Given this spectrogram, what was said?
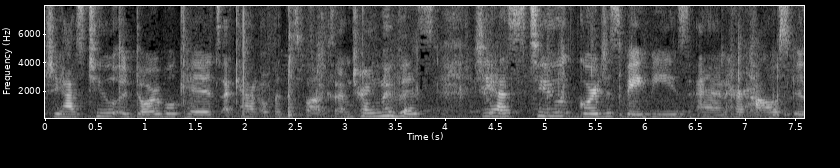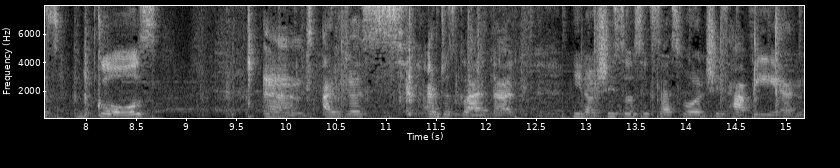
She has two adorable kids. I can't open this box. I'm trying my best. She has two gorgeous babies and her house is goals. And I'm just I'm just glad that you know she's so successful and she's happy and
